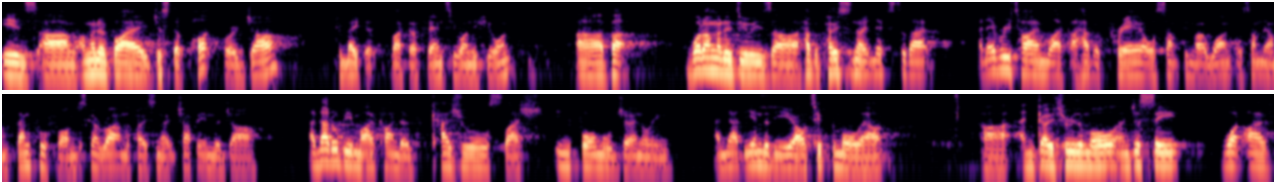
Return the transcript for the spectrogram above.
is um, I'm going to buy just a pot or a jar. You can make it like a fancy one if you want. Uh, but what I'm going to do is uh, have a post-it note next to that and every time, like I have a prayer or something I want or something I'm thankful for, I'm just going to write on the post-it note, chuck it in the jar, and that'll be my kind of casual slash informal journaling. And at the end of the year, I'll tip them all out uh, and go through them all and just see what I've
